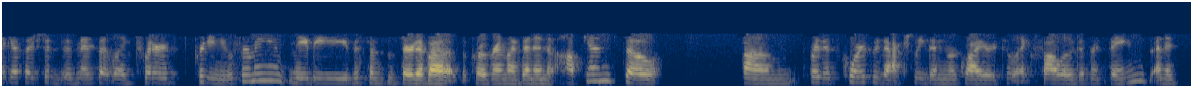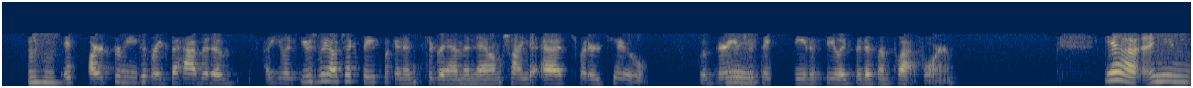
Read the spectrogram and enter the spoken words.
I guess I should admit that like Twitter is pretty new for me. Maybe this since the start of uh, the program I've been in at Hopkins. So, um, for this course, we've actually been required to like follow different things, and it's mm-hmm. it's hard for me to break the habit of like usually I'll check Facebook and Instagram, and now I'm trying to add Twitter too. So it's very right. interesting to me to see like the different platforms. Yeah, I mean,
